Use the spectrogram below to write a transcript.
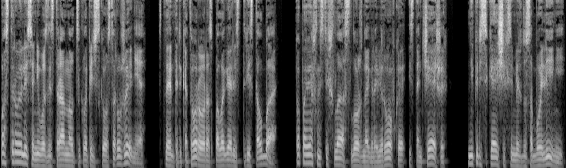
Построились они возле странного циклопического сооружения, в центре которого располагались три столба. По поверхности шла сложная гравировка из тончайших, не пересекающихся между собой линий.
